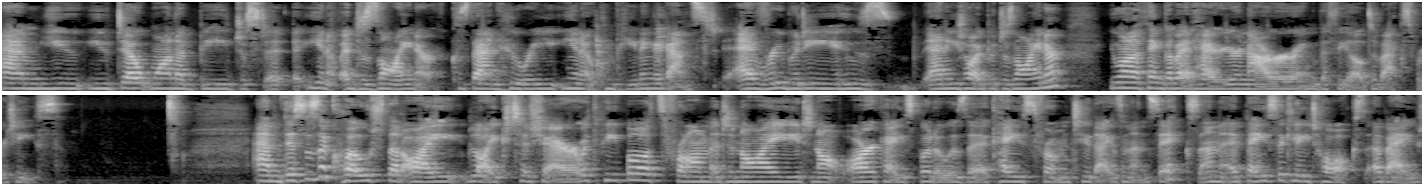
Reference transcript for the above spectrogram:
um, you you don't want to be just a you know a designer because then who are you you know competing against everybody who's any type of designer you want to think about how you're narrowing the field of expertise and um, this is a quote that I like to share with people. It's from a denied, not our case, but it was a case from 2006. And it basically talks about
